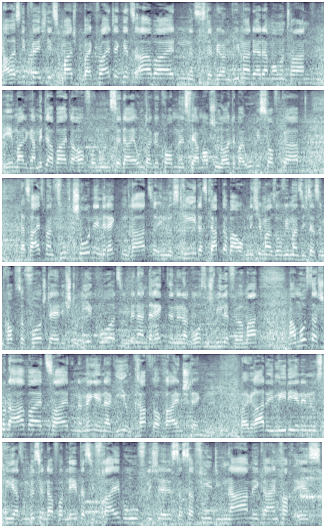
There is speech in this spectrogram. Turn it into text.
Aber es gibt welche, die zum Beispiel bei Crytek jetzt arbeiten. Das ist der Björn Wiemer, der da momentan, ehemaliger Mitarbeiter auch von uns, der da untergekommen ist. Wir haben auch schon Leute bei Ubisoft gehabt. Das heißt, man sucht schon den direkten Draht zur Industrie. Das klappt aber auch nicht immer so, wie man sich das im Kopf so vorstellt. Ich studiere kurz und bin dann direkt in einer großen Spielefirma man muss da schon Arbeit, Zeit und eine Menge Energie und Kraft auch reinstecken. Weil gerade die Medienindustrie ja so ein bisschen davon lebt, dass sie freiberuflich ist, dass da viel Dynamik einfach ist.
